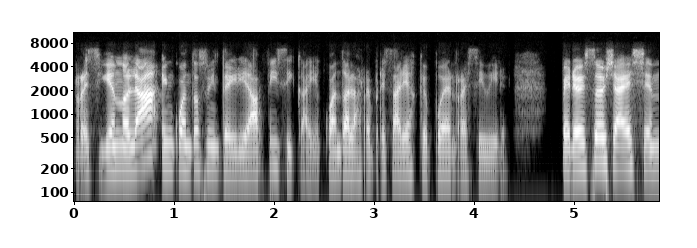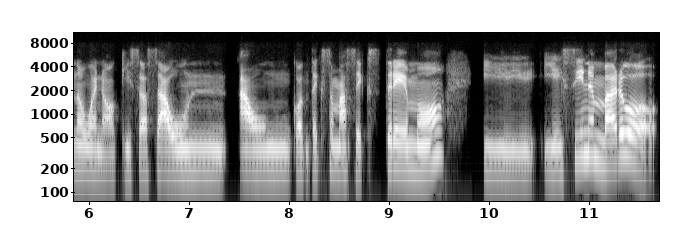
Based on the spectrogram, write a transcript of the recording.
recibiéndola en cuanto a su integridad física y en cuanto a las represalias que pueden recibir. Pero eso ya es yendo, bueno, quizás a un, a un contexto más extremo y, y sin embargo,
